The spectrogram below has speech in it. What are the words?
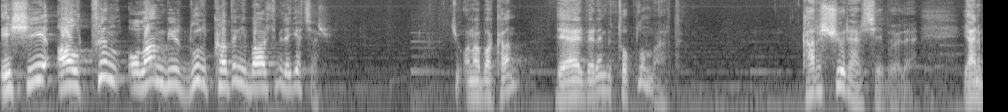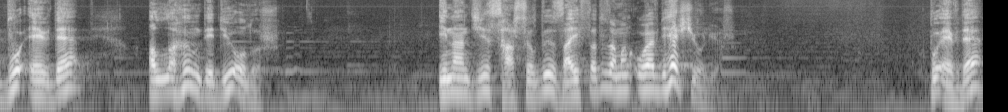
eşiği altın olan bir dul kadın ibaresi bile geçer. Çünkü ona bakan, değer veren bir toplum vardı. Karışıyor her şey böyle. Yani bu evde Allah'ın dediği olur. İnancı sarsıldığı, zayıfladığı zaman o evde her şey oluyor. Bu evde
